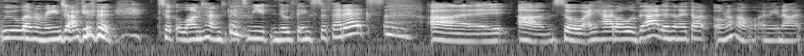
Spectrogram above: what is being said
Lululemon rain jacket that took a long time to get to me. No thanks to FedEx. Uh, um, so I had all of that, and then I thought, oh no, I may not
